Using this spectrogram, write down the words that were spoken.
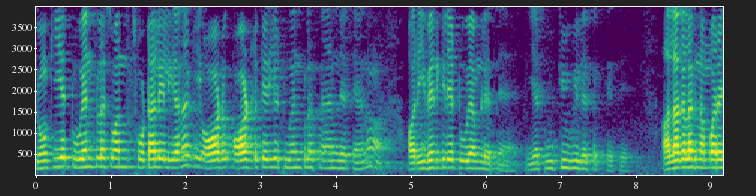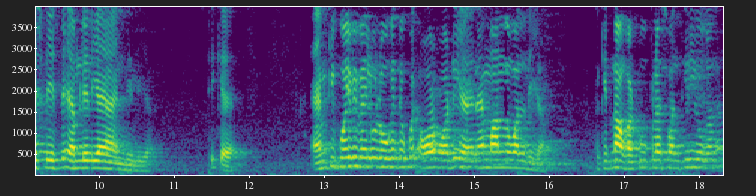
क्योंकि ये टू एन प्लस वन छोटा ले लिया ना कि ऑड ऑड के लिए टू एन प्लस एन लेते हैं ना और इवन के लिए टू एम लेते हैं या टू क्यू भी ले सकते थे। अलग अलग नंबर है इसलिए इसलिए एम ले लिया या एन ले लिया। ठीक है? एम की कोई भी वैल्यू लोगे तो कोई और ऑड ही है एम मान लो वन लिया। तो कितना होगा? टू प्लस वन थ्री होगा ना?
